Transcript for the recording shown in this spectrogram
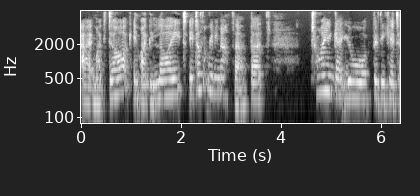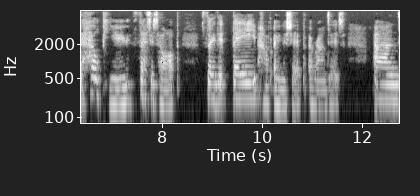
Uh, it might be dark, it might be light, it doesn't really matter, but try and get your fizzy kid to help you set it up so that they have ownership around it. And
